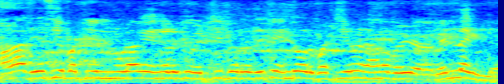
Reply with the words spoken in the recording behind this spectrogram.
ஆனால் தேசிய பட்டியலினூடாக எங்களுக்கு வெற்றி பெறுறதுக்கு எந்த ஒரு பட்டியலும் நாங்கள் வெ- வெல்ல இல்லை.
